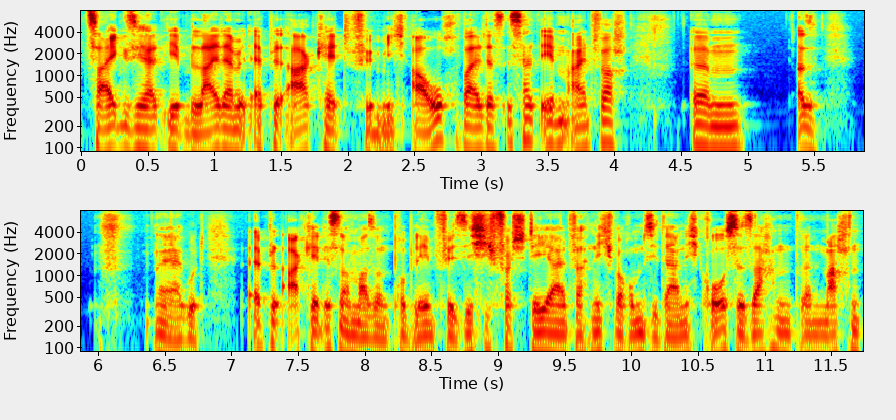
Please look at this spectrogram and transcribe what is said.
zeigen sie halt eben leider mit Apple Arcade für mich auch, weil das ist halt eben einfach, ähm, also naja gut, Apple Arcade ist nochmal so ein Problem für sich. Ich verstehe einfach nicht, warum sie da nicht große Sachen drin machen.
